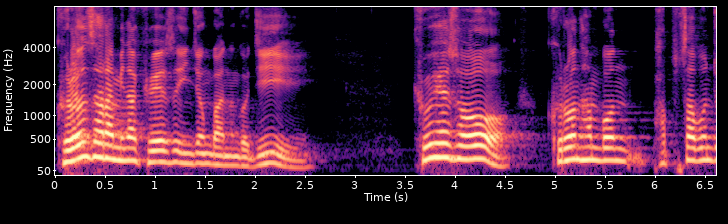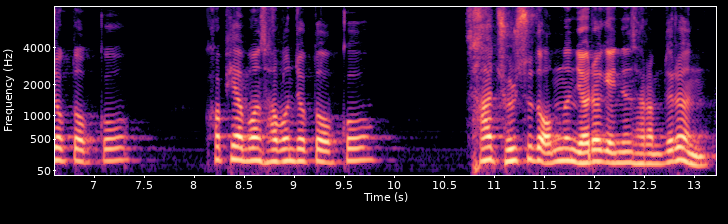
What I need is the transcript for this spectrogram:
그런 사람이나 교회에서 인정받는 거지, 교회에서 그런 한 번 밥 사본 적도 없고, 커피 한 번 사본 적도 없고, 사줄 수도 없는 여력에 있는 사람들은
